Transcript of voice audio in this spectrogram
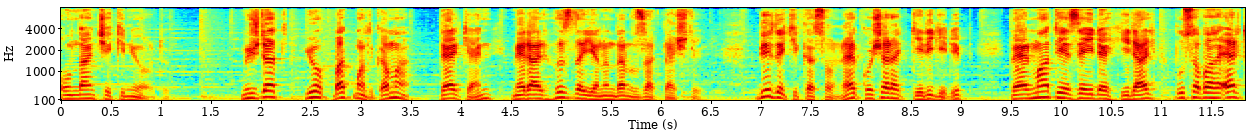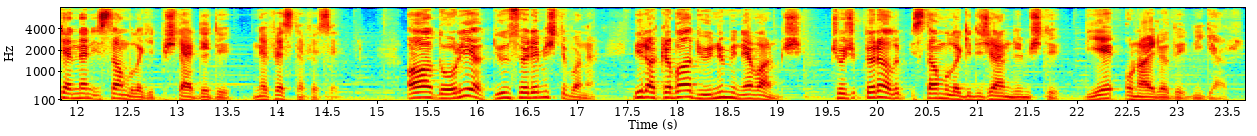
ondan çekiniyordu. Müjdat yok bakmadık ama derken Meral hızla yanından uzaklaştı. Bir dakika sonra koşarak geri gelip Belma teyze ile Hilal bu sabah erkenden İstanbul'a gitmişler dedi nefes nefese. Aa doğru ya dün söylemişti bana. Bir akraba düğünü mü ne varmış. Çocukları alıp İstanbul'a gideceğim demişti diye onayladı Nigar.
